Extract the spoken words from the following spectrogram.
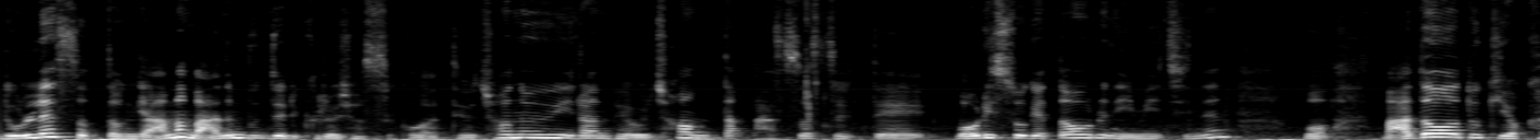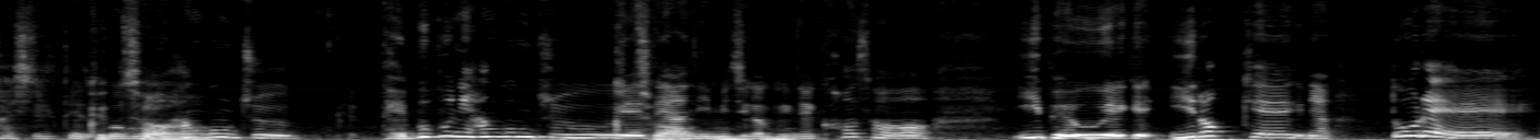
놀랬었던 게 아마 많은 분들이 그러셨을 것 같아요. 천우희란 배우를 처음 딱 봤었을 때 머릿속에 떠오른 이미지는 뭐 마더도 기억하실 테고 그쵸. 뭐 항공주 대부분이 항공주에 그쵸. 대한 이미지가 음, 음. 굉장히 커서 이 배우에게 이렇게 그냥 또래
